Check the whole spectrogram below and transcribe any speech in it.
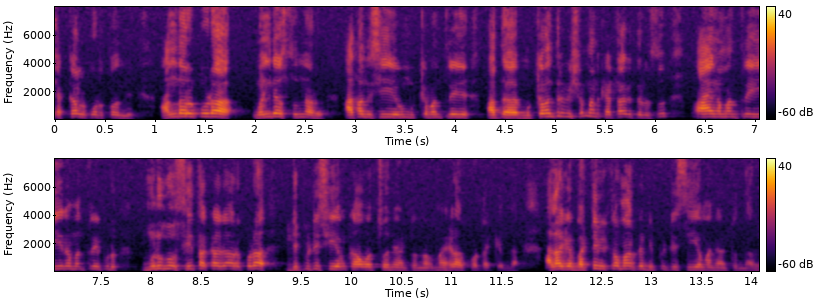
చక్కర్లు కొడుతుంది. అందరూ కూడా వండేస్తున్నారు అతని ముఖ్యమంత్రి అత ముఖ్యమంత్రి విషయం మనకు ఎట్లాగో తెలుసు. ఆయన మంత్రి ఈయన మంత్రి ఇప్పుడు మురుగు సీతక్క గారు కూడా డిప్యూటీ సీఎం కావచ్చు అని అంటున్నారు మహిళా కోట కింద. అలాగే బట్టి విక్రమార్క డిప్యూటీ సీఎం అని అంటున్నారు.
